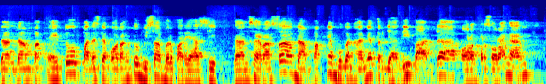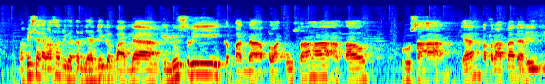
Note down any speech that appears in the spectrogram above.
Dan dampaknya itu pada setiap orang itu bisa bervariasi. Dan saya rasa dampaknya bukan hanya terjadi pada orang persorangan, tapi saya rasa juga terjadi kepada industri, kepada pelaku usaha atau perusahaan ya rata-rata dari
